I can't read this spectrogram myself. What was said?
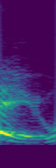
Hey,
